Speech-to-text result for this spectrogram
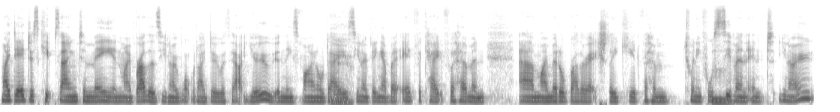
my dad just kept saying to me and my brothers, you know, what would I do without you in these final days? Yeah. You know, being able to advocate for him. And um, my middle brother actually cared for him 24 7 and, you know,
